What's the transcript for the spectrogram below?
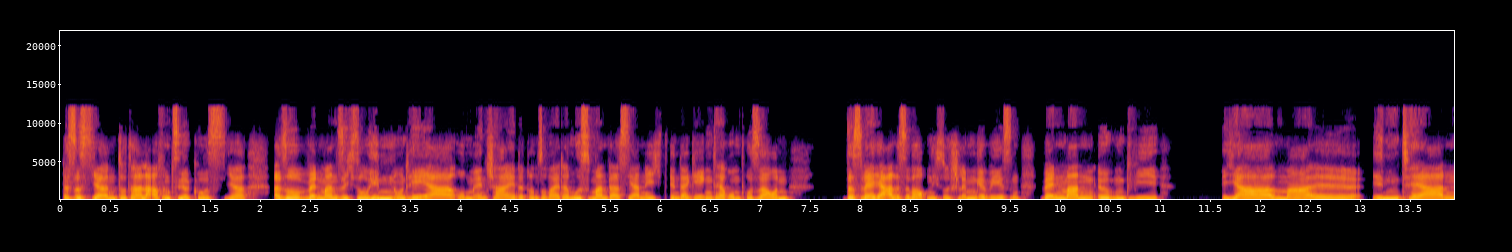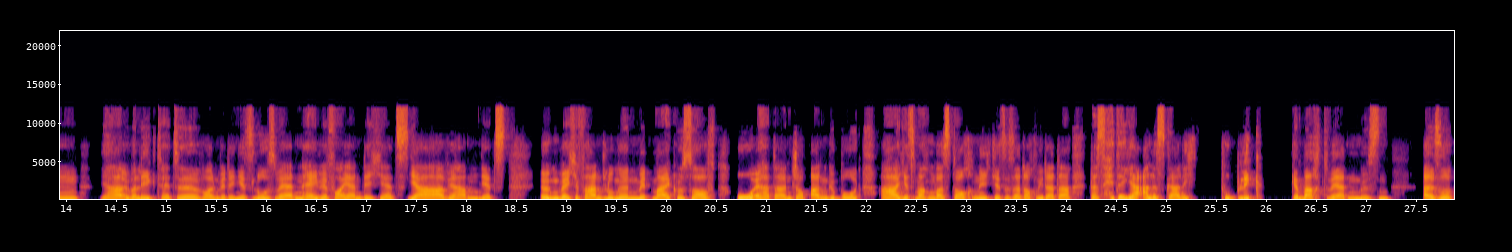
Das ist ja ein totaler Affenzirkus, ja. Also wenn man sich so hin und her umentscheidet und so weiter, muss man das ja nicht in der Gegend herumposaunen. Das wäre ja alles überhaupt nicht so schlimm gewesen, wenn man irgendwie ja mal intern ja überlegt hätte, wollen wir den jetzt loswerden? Hey, wir feuern dich jetzt. Ja, wir haben jetzt irgendwelche Verhandlungen mit Microsoft. Oh, er hat da ein Jobangebot. Ah, jetzt machen wir es doch nicht. Jetzt ist er doch wieder da. Das hätte ja alles gar nicht publik gemacht werden müssen. Also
